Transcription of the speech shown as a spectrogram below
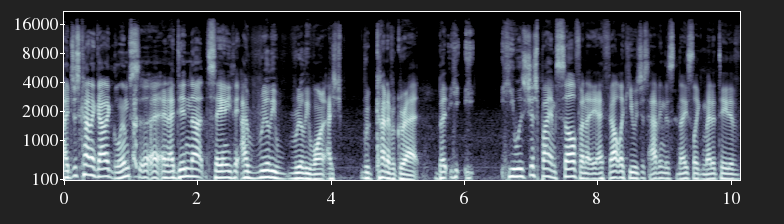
I just kind of got a glimpse, uh, and I did not say anything. I really, really want. I sh- re- kind of regret, but he, he, he was just by himself, and I, I felt like he was just having this nice, like, meditative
